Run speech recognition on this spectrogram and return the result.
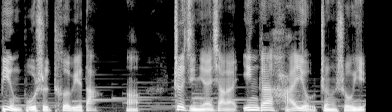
并不是特别大啊。这几年下来应该还有正收益。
